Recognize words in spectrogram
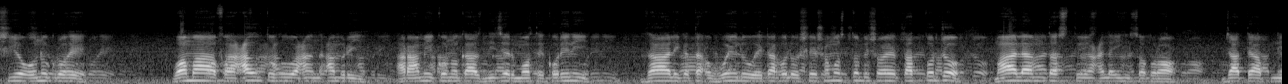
সিও অনুগ্রহে আর আমি কোনো কাজ নিজের মতে করিনি। যাতে আপনি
